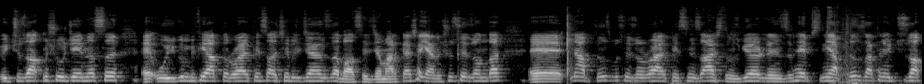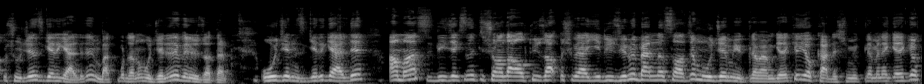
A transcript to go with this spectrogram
360 UC'ye nasıl e, uygun bir fiyatla Royal Pass'i açabileceğinizi de bahsedeceğim arkadaşlar. Yani şu sezonda e, ne yaptınız? Bu sezon Royal Pass'inizi açtınız. Görevlerinizin hepsini yaptınız. Zaten 360 UC'niz geri geldi değil mi? Bak buradan UC'leri veriyor zaten. UC'niz geri geldi ama siz diyeceksiniz ki şu anda 660 veya 720 ben nasıl alacağım? UC mi yüklemem gerekiyor? Yok kardeşim yüklemene gerek yok.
